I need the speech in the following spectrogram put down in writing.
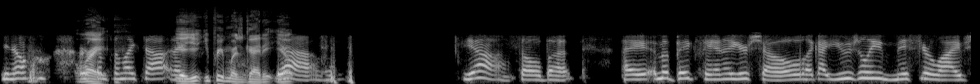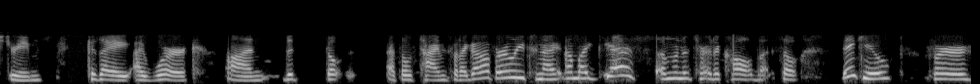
you know, or right. something like that. And yeah, I, you, you pretty much got it. Yep. Yeah. Yeah. So, but I am a big fan of your show. Like I usually miss your live streams because I I work on the, the at those times, but I got off early tonight and I'm like, yes, I'm gonna try to call. But so thank you for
